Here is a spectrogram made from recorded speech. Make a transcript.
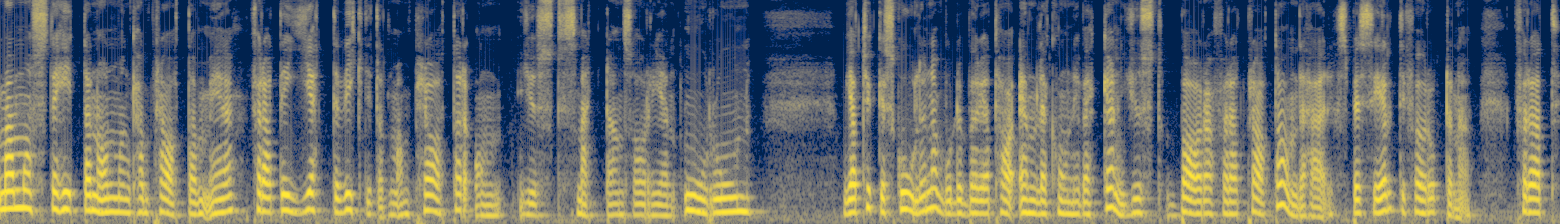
Man måste hitta någon man kan prata med för att det är jätteviktigt att man pratar om just smärtan, sorgen, oron. Jag tycker skolorna borde börja ta en lektion i veckan just bara för att prata om det här, speciellt i förorterna. För att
